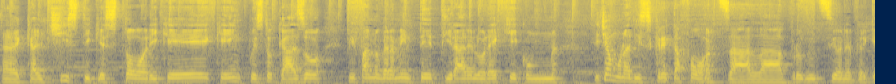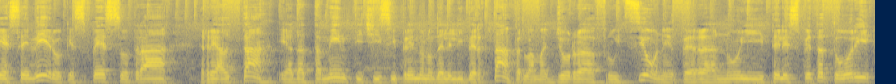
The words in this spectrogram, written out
eh, calcistiche storiche che in questo caso mi fanno veramente tirare le orecchie con diciamo una discreta forza alla produzione perché se è vero che spesso tra realtà e adattamenti ci si prendono delle libertà per la maggior fruizione per noi telespettatori,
